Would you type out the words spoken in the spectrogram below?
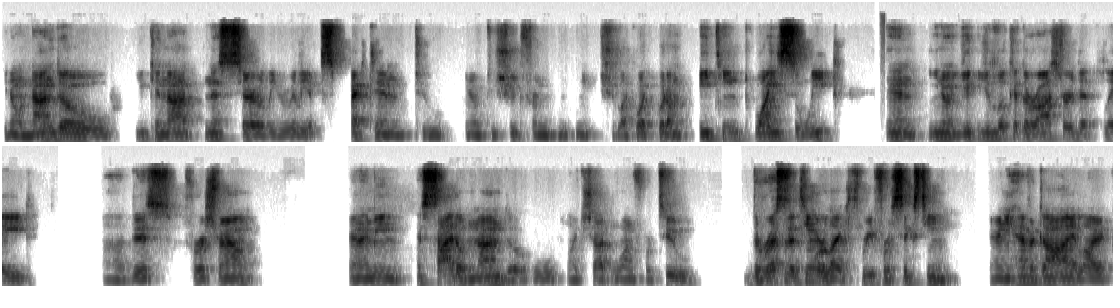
you know, Nando, you cannot necessarily really expect him to, you know, to shoot from shoot like what put him 18 twice a week, and you know, you, you look at the roster that played uh, this first round, and I mean, aside of Nando, who like shot one for two, the rest of the team were like three for 16 and you have a guy like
